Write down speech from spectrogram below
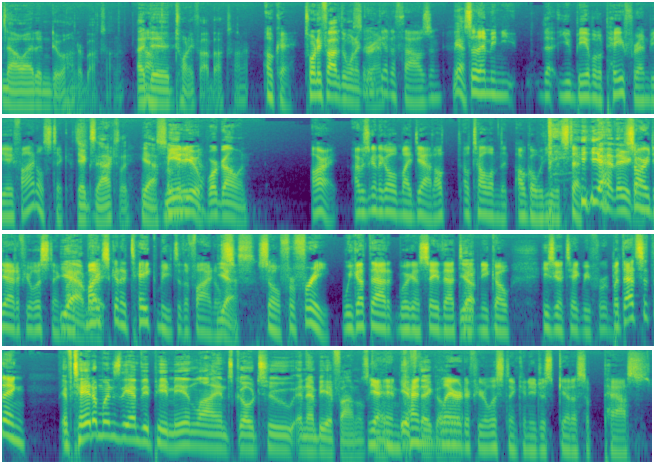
no, I didn't do hundred bucks on it. I Okay. did twenty five bucks on it. Okay, Twenty five to win a so you grand. get a thousand. Yeah. So I mean, you, that you'd be able to pay for NBA Finals tickets. exactly. Yeah. So Me and you go. we're going. All right, I was going to go with my dad. I'll I'll tell him that I'll go with you instead. Yeah, there you. Sorry, go. Dad, if you're listening. Yeah, Mike- Mike's going to take me to the finals. Yes. So for free, we got that. We're going to save that tape, Yep. Nico. He's going to take me for. But that's the thing. If Tatum wins the MVP, me and Lyons go to an NBA Finals Yeah, game. and if Ken they go Laird, there. if you're listening, can you just get us a pass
